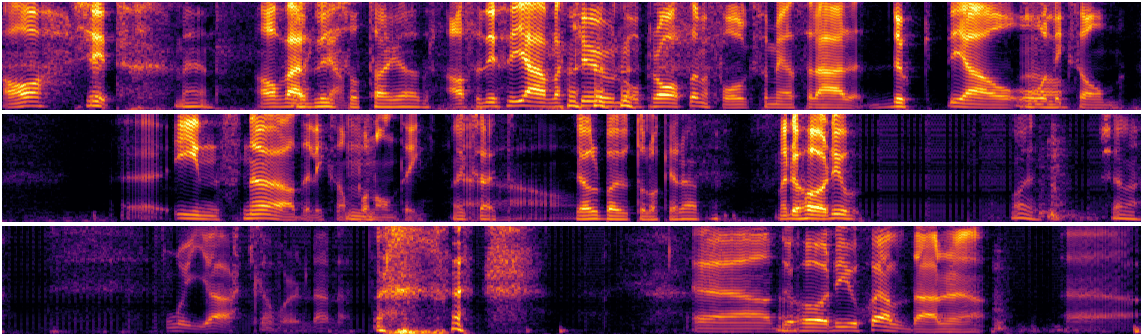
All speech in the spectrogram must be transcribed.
Ja, shit. Man, Ja, jag verkligen. blir så taggad. Alltså det är så jävla kul att prata med folk som är sådär duktiga och, och Ja. liksom eh, insnöade liksom på Mm, någonting. exakt. Ja. Jag vill bara ut och locka räv. Men du hörde ju... Oj, tjena. Oj jäklar vad det där lät. eh, du hörde ju själv där, eh,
